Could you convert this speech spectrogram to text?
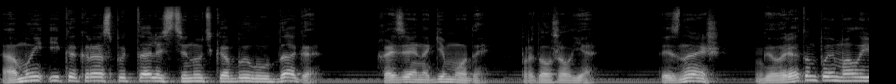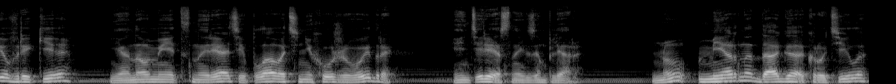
А мы и как раз пытались тянуть кобылу у Дага, хозяина Гемоды, продолжал я. Ты знаешь, говорят, он поймал ее в реке, и она умеет нырять и плавать не хуже выдры. Интересный экземпляр. Ну, мерно Дага окрутила.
